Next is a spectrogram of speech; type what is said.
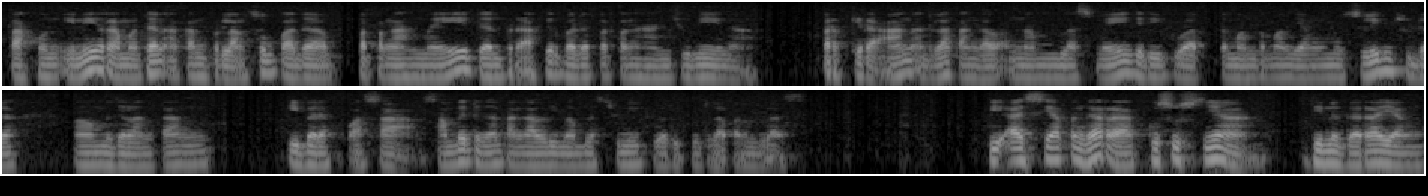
Tahun ini Ramadan akan berlangsung pada pertengahan Mei dan berakhir pada pertengahan Juni. Nah, perkiraan adalah tanggal 16 Mei, jadi buat teman-teman yang muslim sudah eh, menjalankan ibadah puasa sampai dengan tanggal 15 Juni 2018. Di Asia Tenggara, khususnya di negara yang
